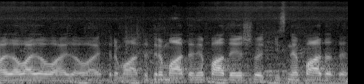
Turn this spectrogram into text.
Давай, давай, давай, давай. Тримати, тримати, не падає швидкість, не падати.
